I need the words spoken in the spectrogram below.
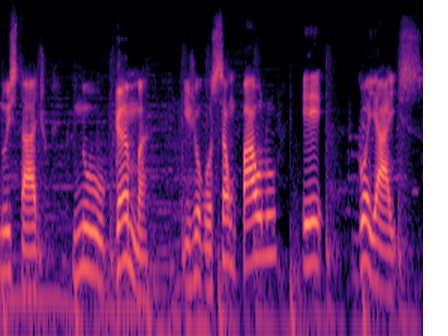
no estádio, no Gama, e jogou São Paulo e Goiás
